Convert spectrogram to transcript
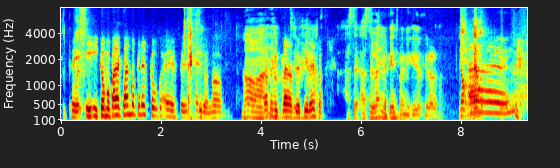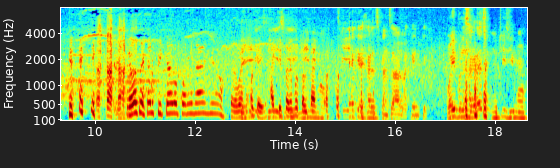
Sí, pues, y, y, como para cuándo crees, como, este, digo, no, no, no sé si puedas decir hasta, eso. Hasta, hasta, el año que entra, mi querido Gerardo. No, Me vas a dejar picado por un año. Pero bueno, sí, ok, sí, aquí estaremos sí, saltando. Sí, hay que dejar descansar a la gente. Oye, pues les agradezco muchísimo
